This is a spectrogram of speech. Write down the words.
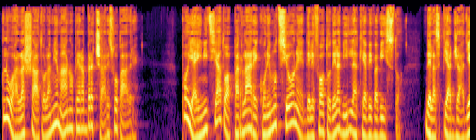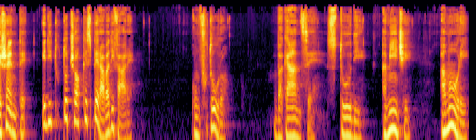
Chloe ha lasciato la mia mano per abbracciare suo padre. Poi ha iniziato a parlare con emozione delle foto della villa che aveva visto, della spiaggia adiacente e di tutto ciò che sperava di fare. Un futuro. Vacanze, studi, amici, amori.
